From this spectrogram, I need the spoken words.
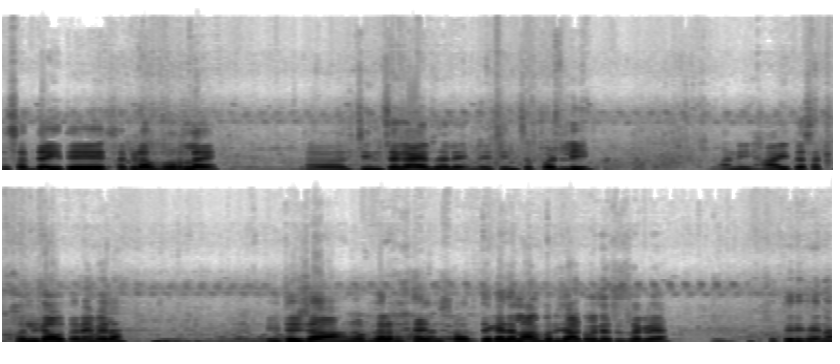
तर सध्या इथे सगळा भरला आहे चिंच गायब झाले. म्हणजे चिंच पडली. आणि हा इथं असा खलगा होता ना पहिला? इथे जा आंघोळ करायला. प्रत्येकाच्या लहानपणीच्या आठवणी असतात सगळ्या. सुतेरीच आहे ना?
